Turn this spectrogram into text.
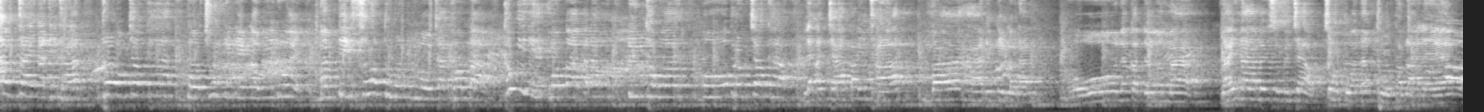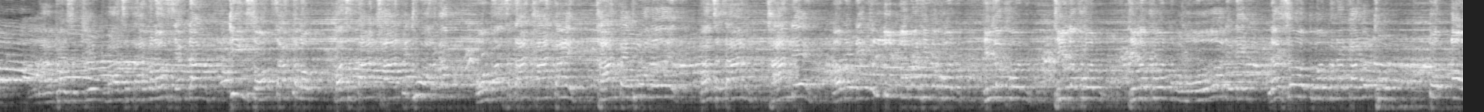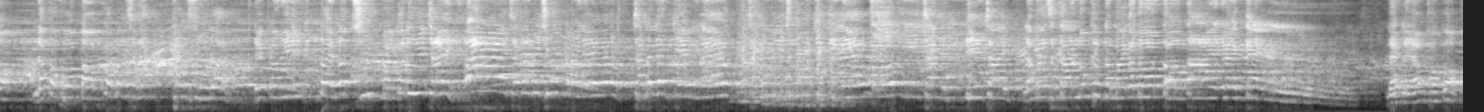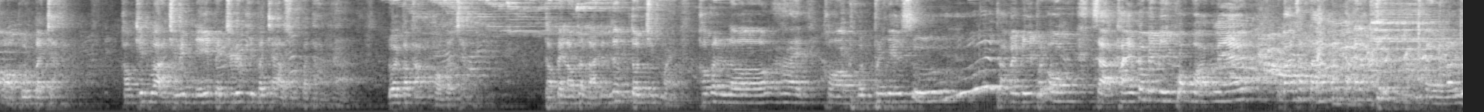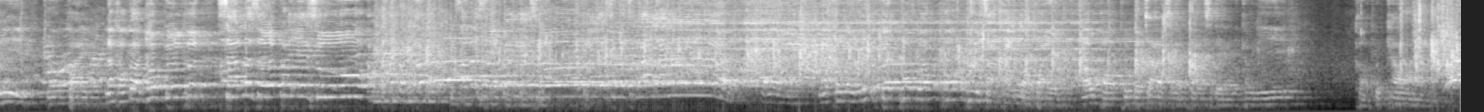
ตั้งใจอธิษฐานพระองค์เจ้าข้าโปรดช่วยเด็กๆเหล่านี้ด้วย มันติดโซ่ตรวอยู่จากความบาปเขาอีแห่งความบาปกำลังดึงเขาไว้โอ้พระองค์เจ้าข้าและอาจารย์ไปฐานมาหาเด็กๆเหล่านั้น โอ้แล้วก็เดินมาในนามพระเยซูคริสต์เจ้าโซ่ตัวนั้นถูกทำลายแล้วนามพระเยซูคริสต์มาสตาร์ก็ร้องเสียงดังกิ้งสองสามตลบมาสตา และแล้วเขาก็ขอบคุณพระเจ้าเขาคิดว่าชีวิตนี้เป็นชีวิตที่พระเจ้าทรงประทานให้โดยพระคำของพระเจ้าทำให้เราทั้งหลายเริ่มต้นชีวิตใหม่ เขาก็ร้องไห้ขอบคุณพระเยซูถ้าไม่มีพระองค์สากใครก็ไม่มีความหวังแล้ว มาสตาร์มันกายลังตึงไปนี่ลงไป แล้วเขาก็ยกมือขึ้นสร เหล่านี้ก็เป็นความหวังของอำเภอสาไทยต่อไป เราขอบคุณพระเจ้าสำหรับการแสดงในครั้งนี้ ขอบคุณค่ะ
